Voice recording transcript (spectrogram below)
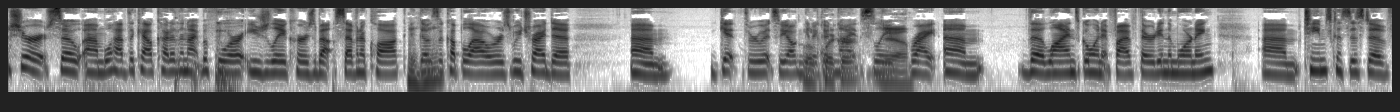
Sure. So um, we'll have the Calcutta the night before. It usually occurs about 7 o'clock. It Mm-hmm. goes a couple hours. We tried to um, get through it so y'all can get a Little good night's sleep. Yeah. Right. Um, the line's going at 5.30 in the morning. Um, teams consist of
